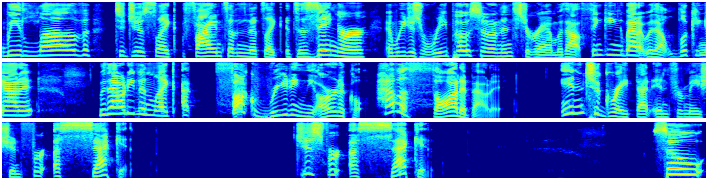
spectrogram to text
we love to just like find something that's like it's a zinger and we just repost it on Instagram without thinking about it, without looking at it, without even like uh, fuck reading the article. Have a thought about it. Integrate that information for a second. Just for a second. So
